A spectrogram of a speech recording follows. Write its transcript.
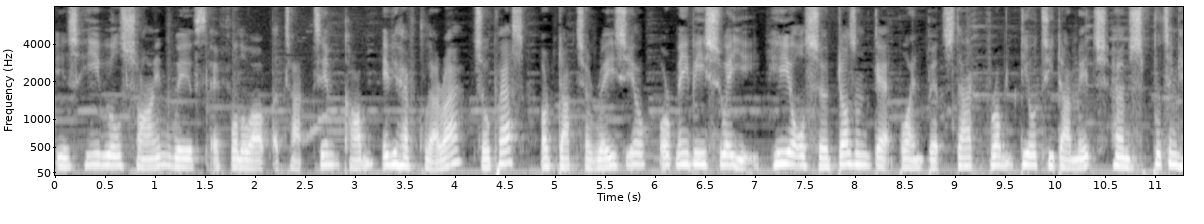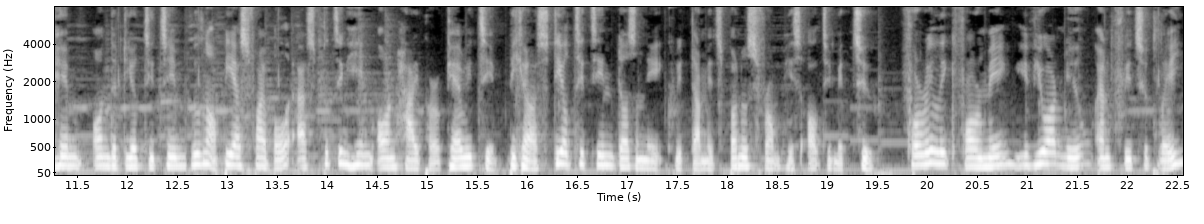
is he will shine with a follow-up attack team comp if you have Clara, Topaz, or Dr. Ratio, or maybe Sui. He also doesn't get blind bet stack from DOT damage, hence putting him on the DOT team will not be as viable as putting him on Hyper Carry team because DOT team doesn't need crit damage bonus from his ultimate too. For relic farming, if you are new and free to play,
